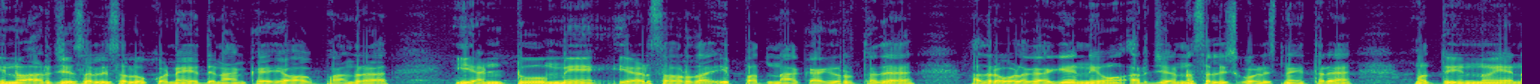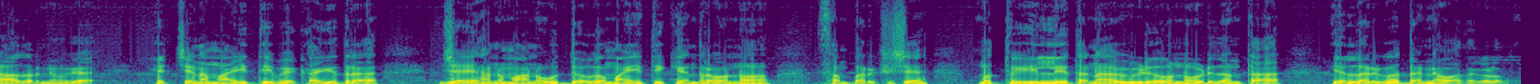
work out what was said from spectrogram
ಇನ್ನು ಅರ್ಜಿ ಸಲ್ಲಿಸಲು ಕೊನೆಯ ದಿನಾಂಕ ಯಾವಾಗಪ್ಪ ಅಂದ್ರೆ ಎಂಟು ಮೇ ಎರಡು ಸಾವಿರದ ಇಪ್ಪತ್ತ್ನಾಲ್ಕು ಆಗಿರುತ್ತದೆ. ಅದರ ಒಳಗಾಗಿ ನೀವು ಅರ್ಜಿಯನ್ನು ಸಲ್ಲಿಸಿಕೊಳ್ಳಿ ಸ್ನೇಹಿತರೆ. ಮತ್ತು ಇನ್ನೂ ಏನಾದರೂ ನಿಮಗೆ ಹೆಚ್ಚಿನ ಮಾಹಿತಿ ಬೇಕಾಗಿದ್ದರೆ ಜೈ ಹನುಮಾನ್ ಉದ್ಯೋಗ ಮಾಹಿತಿ ಕೇಂದ್ರವನ್ನು ಸಂಪರ್ಕಿಸಿ. ಮತ್ತು ಇಲ್ಲಿ ತನಕ ವಿಡಿಯೋ ನೋಡಿದಂಥ ಎಲ್ಲರಿಗೂ ಧನ್ಯವಾದಗಳು.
